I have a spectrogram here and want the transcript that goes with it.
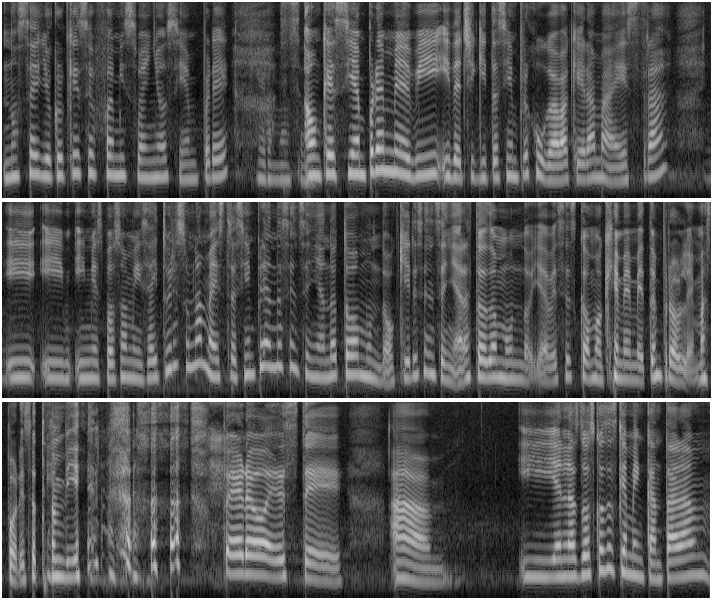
no sé, yo creo que ese fue mi sueño siempre. Aunque siempre me vi y de chiquita siempre jugaba que era maestra y, y, mi esposo me dice, ay, tú eres una maestra, siempre andas enseñando a todo mundo quieres enseñar a todo mundo y a veces como que me meto en problemas por eso también. Pero este, y en las dos cosas que me encantaran,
